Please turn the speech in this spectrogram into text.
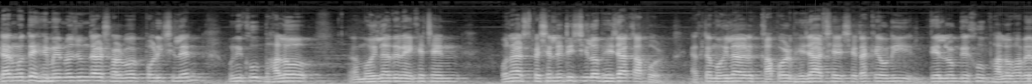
এটার মধ্যে হেমেন মজুমদার সর্বোপরি ছিলেন। উনি খুব ভালো মহিলাদের এঁকেছেন। ওনার স্পেশালিটি ছিল ভেজা কাপড়। একটা মহিলার কাপড় ভেজা আছে, সেটাকে উনি তেল রঙে খুব ভালোভাবে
